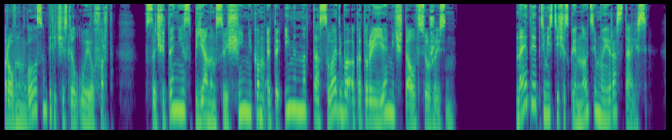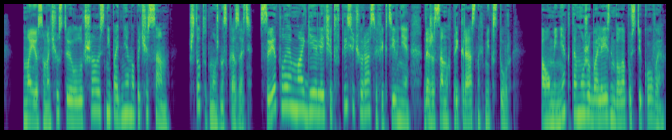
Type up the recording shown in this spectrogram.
Ровным голосом перечислил Уилфорд. В сочетании с пьяным священником это именно та свадьба, о которой я мечтал всю жизнь. На этой оптимистической ноте мы и расстались. Мое самочувствие улучшалось не по дням, а по часам — что тут можно сказать? Светлая магия лечит в тысячу раз эффективнее даже самых прекрасных микстур. А у меня к тому же болезнь была пустяковая.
